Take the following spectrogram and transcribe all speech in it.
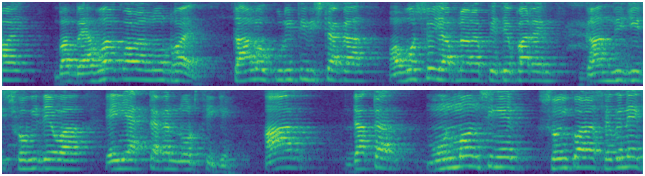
হয় বা ব্যবহার করা নোট হয়, তাহলেও কুড়ি তিরিশ টাকা অবশ্যই আপনারা পেতে পারেন গান্ধীজির ছবি দেওয়া এই এক টাকার নোট থেকে। আর ডাক্তার মনমোহন সিংয়ের সই করা সেভেন এইট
